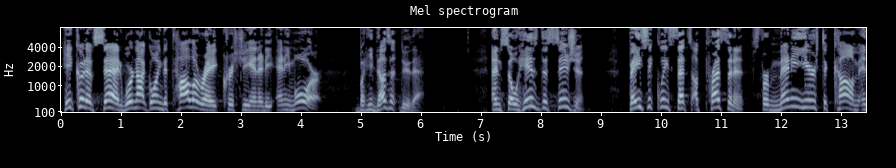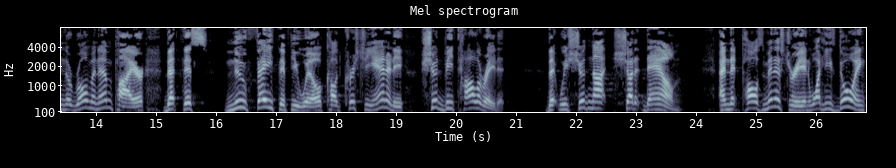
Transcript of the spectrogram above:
He could have said, We're not going to tolerate Christianity anymore. But he doesn't do that. And so his decision basically sets a precedent for many years to come in the Roman Empire that this new faith, if you will, called Christianity, should be tolerated. That we should not shut it down. And that Paul's ministry and what he's doing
